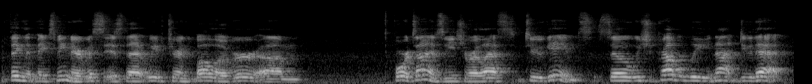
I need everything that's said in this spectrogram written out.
the thing that makes me nervous is that we've turned the ball over um, four times in each of our last two games, so we should probably not do that.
